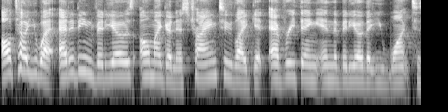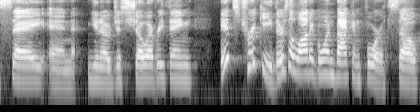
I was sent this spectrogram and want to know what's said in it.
I'll tell you what, editing videos, oh my goodness, trying to like get everything in the video that you want to say and, you know, just show everything. It's tricky. There's a lot of going back and forth. So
